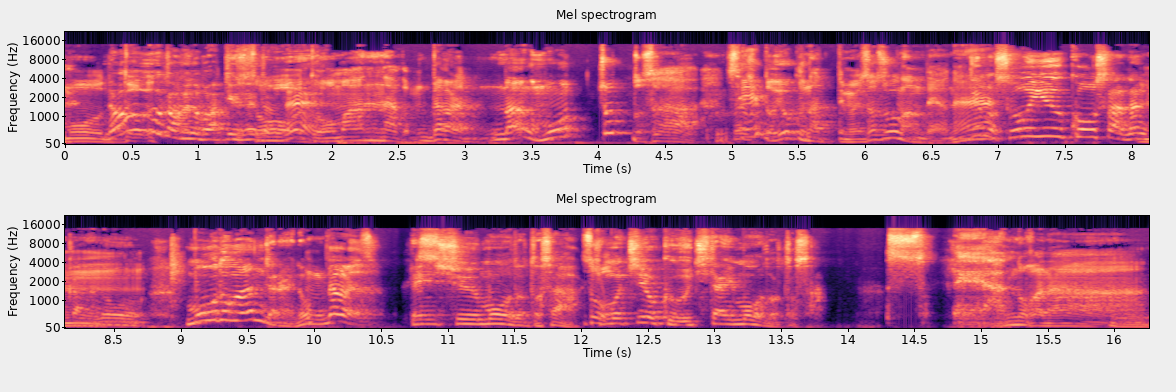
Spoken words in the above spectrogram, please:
もうど、何のためのバッティングセンターね。そう、ど真ん中。だから、なんかもうちょっとさ、精度良くなっても良さそうなんだよね。でもそういうこうさ、なんかあの、モードがあるんじゃないの？だから、練習モードとさ、気持ちよく打ちたいモードとさ。そえー、あんのかな、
